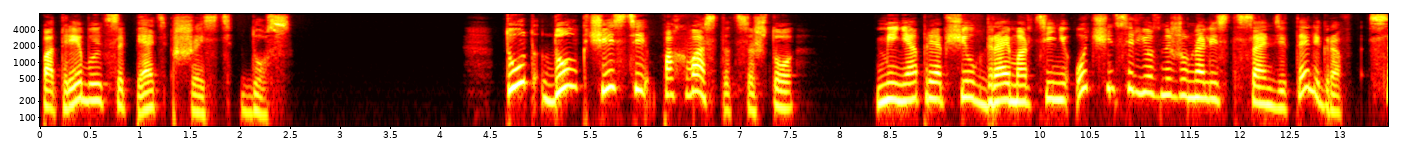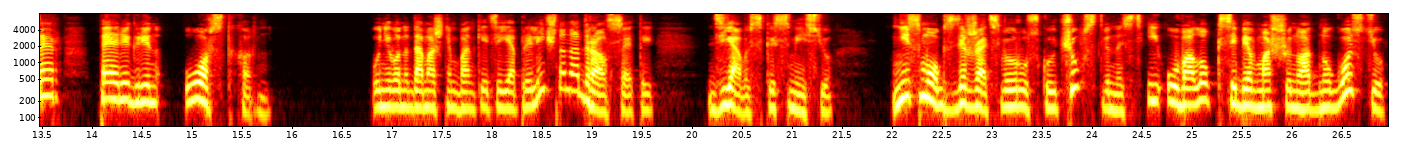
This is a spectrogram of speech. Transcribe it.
потребуется пять-шесть доз. Тут долг чести похвастаться, что меня приобщил к драй-мартини очень серьезный журналист Санди Телеграф, сэр Перегрин Уорстхорн. У него на домашнем банкете я прилично надрался этой дьявольской смесью, не смог сдержать свою русскую чувственность и уволок к себе в машину одну гостью,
